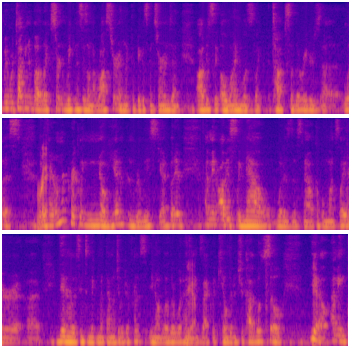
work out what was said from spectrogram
we were talking about like certain weaknesses on the roster and like the biggest concerns, and obviously O line was like the tops of the Raiders uh, list. But Right. if I remember correctly, no, he hadn't been released yet. But it, I mean, obviously now, what is this now? A couple months later, uh, didn't really seem to make that much of a difference. You know, Leatherwood hasn't Yeah. exactly killed it in Chicago, so. You Yeah. know, I mean,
